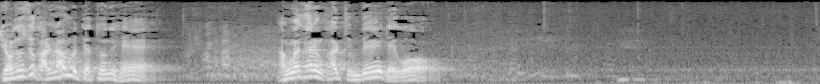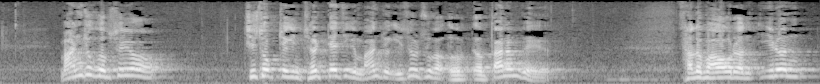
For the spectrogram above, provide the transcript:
교도소 가려면 대통령 해. 안 간 사람 갈 준비해야 되고. 만족 없어요. 지속적인 절대적인 만족이 있을 수가 없, 다는 거예요. 사도 바울은 이런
